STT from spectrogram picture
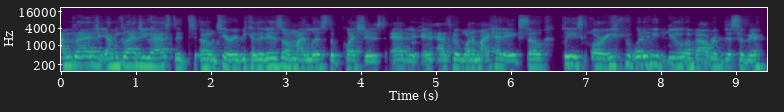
I'm glad I'm glad you asked it, um, Terry, because it is on my list of questions, and it, it has been one of my headaches. So please, Corey, what do we do about remdesivir?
